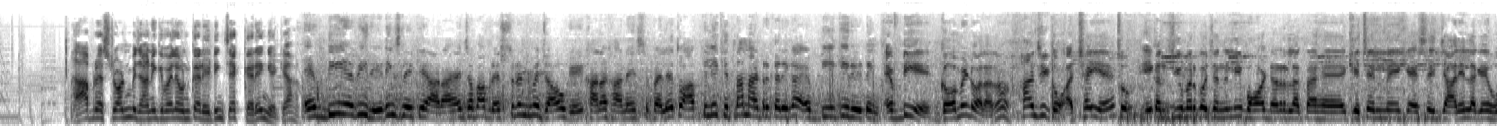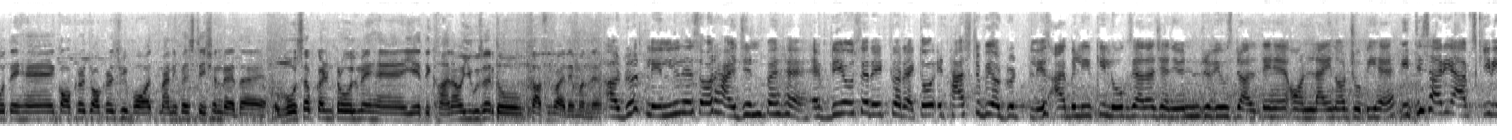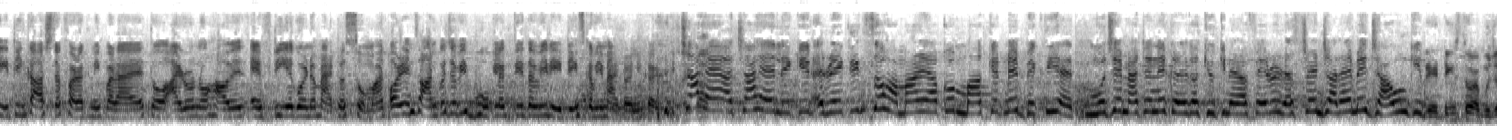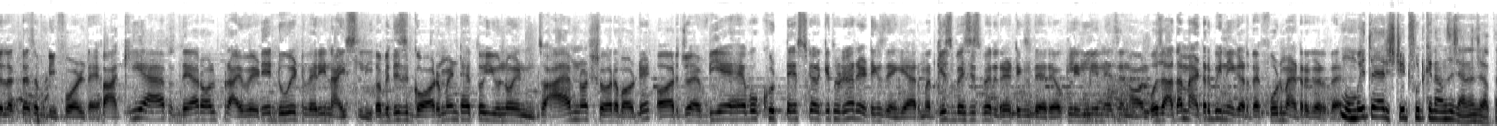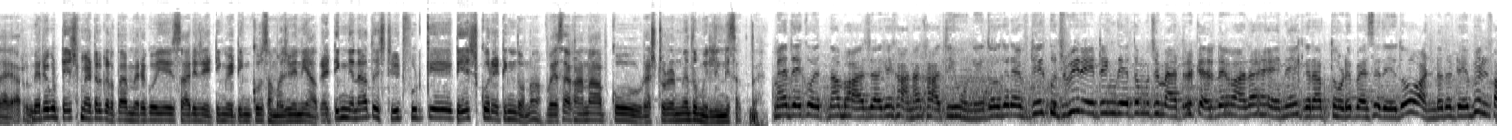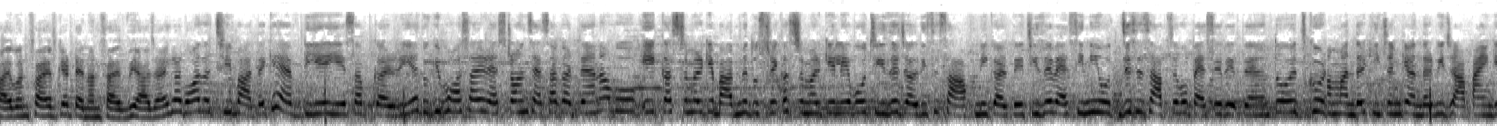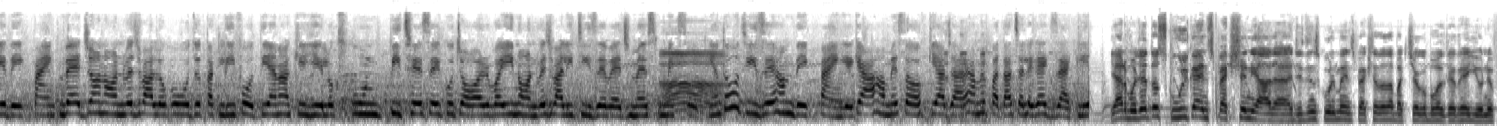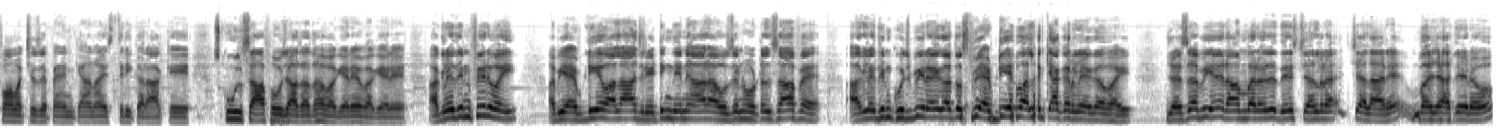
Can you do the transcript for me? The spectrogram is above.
आप रेस्टोरेंट में जाने के पहले उनका रेटिंग चेक करेंगे क्या? एफ़ अभी रेटिंग्स लेके आ रहा है। जब आप रेस्टोरेंट में जाओगे खाना खाने से पहले तो आपके लिए कितना मैटर करेगा एफ़ डी ए की rating F D A government वाला ना? हाँ जी। तो अच्छा ही है। तो एक कंज्यूमर को जनरली बहुत डर लगता है किचन में कैसे जाले लगे होते हैं कॉकरोच वॉकरोच भी बहुत मैनिफेस्टेशन रहता है। वो सब कंट्रोल में है ये दिखाना यूज़र तो काफ़ी फ़ायदेमंद है। अगर क्लीनलीनेस और हाइजीन पे है एफ़ डी उसे रेट कर तो it has to be a good place I believe की लोग ज़्यादा जेन्यून रिव्यूज़ डालते हैं ऑनलाइन और जो भी है। इतनी सारी एप्स की रेटिंग का आज तक फ़र्क नहीं पड़ा है। है तो I don't know how is F D A going to matter so much और इंसान को जब भी भूख लगती है तभी रेटिंग्स कभी मैटर नहीं करती। अच्छा है अच्छा है लेकिन रेटिंग्स तो हमारे आपको मार्केट में बिकती है। मुझे मैटर नहीं करेगा क्योंकि मेरा फेवरेट रेस्टोरेंट जाना है मैं जाऊँगी। रेटिंग्स तो मुझे लगता है सब डिफ़ॉल्ट है। बाकी app they are all private they do it very nicely तो अभी दिस गवर्नमेंट है तो you know in I am not sure about it और जो एफ़ है वो खुद टेस्ट करके थोड़ी ना रेटिंग्स देंगे यार। मतलब किस बेसिस पे रेटिंग्स दे रहे हो? क्लीनलीनेस एंड ऑल वो ज़्यादा मैटर भी नहीं करता है फ़ूड मैटर करता है। मुंबई तो यार स्ट्रीट फ़ूड के नाम से जाना जाता है यार। मेरे को टेस्ट मैटर करता है मेरे को ये सारी रेटिंग वेटिंग को समझ में नहीं आता। रेटिंग देना तो स्ट्रीट फ़ूड के टेस्ट को रेटिंग दो ना। वैसा खाना आपको रेस्टोरेंट में तो मिल ही नहीं सकता है। मैं देखो इतना बाहर जाके खाना खाती हूँ नहीं तो अगर एफडीए कुछ भी रेटिंग दे तो मुझे मैटर करने वाला है नहीं। अगर आप थोड़े पैसे दे दो under the table five one five के टेन वन फाइव भी आ जाएगा। बहुत अच्छी बात है की एफ़ ये सब कर रही है क्योंकि बहुत सारे रेस्टोरेंट ऐसा करते हैं ना वो एक कस्टमर के बाद में दूसरे कस्टमर के लिए वो चीज़ें जल्दी से साफ़ नहीं करते चीज़ें वैसी नहीं होती जिस हिसाब से वो पैसे देते हैं। तो इट्स गुड हम अंदर किचन के अंदर भी जा पाएँगे देख पाएँगे। वेज और नॉन वेज वालों को वो जो तकलीफ़ होती है ना कि ये लोग स्पून पीछे से कुछ और वही नॉन वेज वाली चीज़ें वेज में मिक्स होती हैं तो वो चीज़ें हम देख पाएँगे क्या हमें सर्व किया जा रहा है हमें पता चलेगा एग्जैक्टली यार मुझे तो स्कूल का इंस्पेक्शन याद आया। जिस दिन स्कूल में इंस्पेक्शन होता था बच्चों को बोलते थे यूनिफॉर्म अच्छे से पहन के आना इस्त्री करा के स्कूल साफ़ हो जाता था वगैरह वगैरह। अगले दिन फिर वही। अभी एफडीए वाला आज रेटिंग देने आ रहा है उस दिन होटल साफ़ है। अगले दिन कुछ भी रहेगा तो उसमें एफडीए वाला क्या कर लेगा भाई? जैसा भी है राम भरोसे देश चल रहा है चला रहे बजाते रहो।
